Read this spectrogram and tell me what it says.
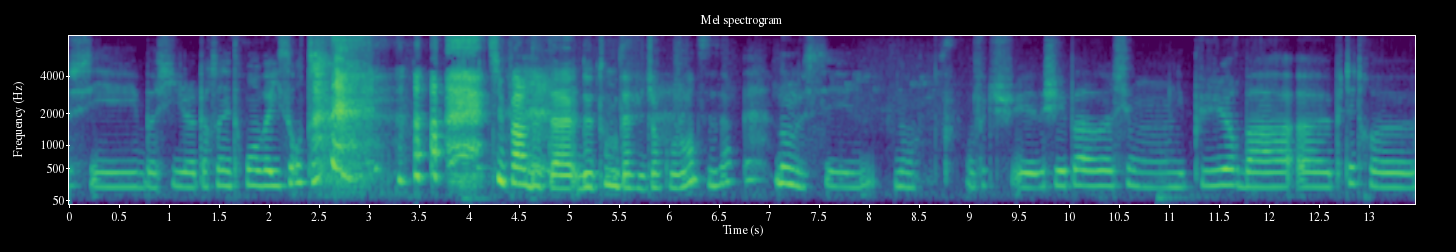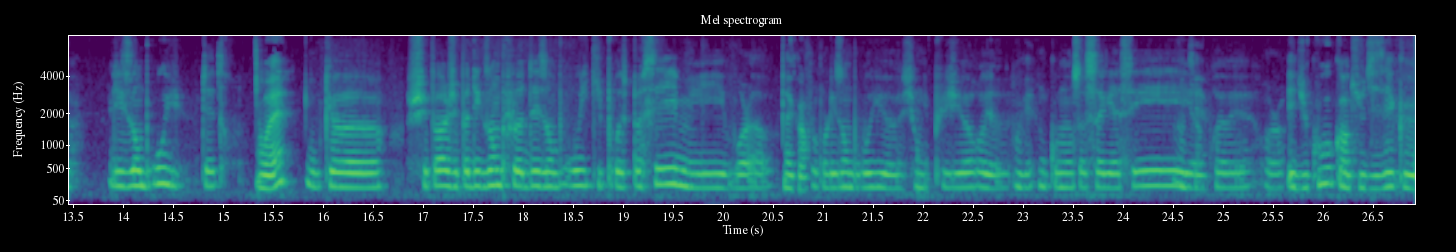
c'est bah, si la personne est trop envahissante. Tu parles de, ta, de ton ou ta future conjointe, c'est ça? Non, mais c'est. Non. En fait, je sais- je sais pas si on est plusieurs, bah euh, peut-être euh, les embrouilles, peut-être. Ouais, Donc, euh, je sais pas, j'ai pas d'exemple des embrouilles qui pourraient se passer, mais voilà. d'accord. Genre les embrouilles, euh, si on est plusieurs, euh, on commence à s'agacer, et après, voilà. Et du coup, quand tu disais que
